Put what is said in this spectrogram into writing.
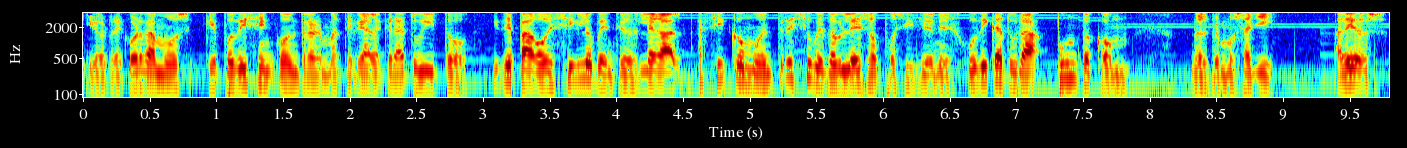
y os recordamos que podéis encontrar material gratuito y de pago en siglo XXII legal, así como en www.oposicionesjudicatura.com. Nos vemos allí. Adiós.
